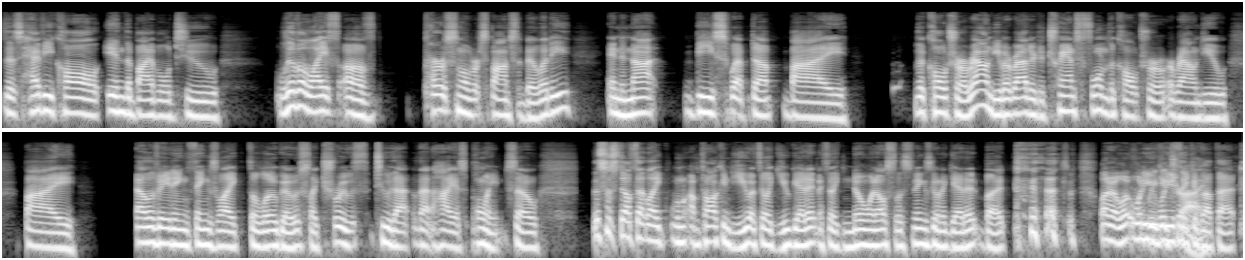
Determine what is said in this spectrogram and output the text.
this heavy call in the Bible to live a life of personal responsibility and to not be swept up by the culture around you, but rather to transform the culture around you by elevating things like the logos, like truth, to that that highest point. So this is stuff that like when I'm talking to you, I feel like you get it. I feel like no one else listening is going to get it. But I don't know. What, what do you what do you think about that?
